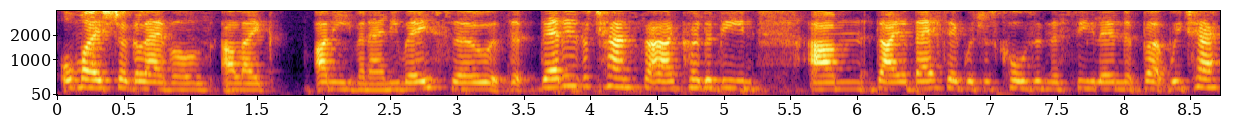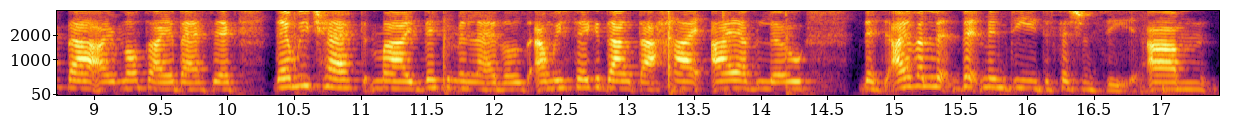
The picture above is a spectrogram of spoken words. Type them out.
all my sugar levels are like uneven anyway so th- there is a chance that I could have been um, diabetic which was causing this feeling but we checked that I'm not diabetic. Then we checked my vitamin levels and we figured out that I, I have low that I have a vitamin D deficiency. Um,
